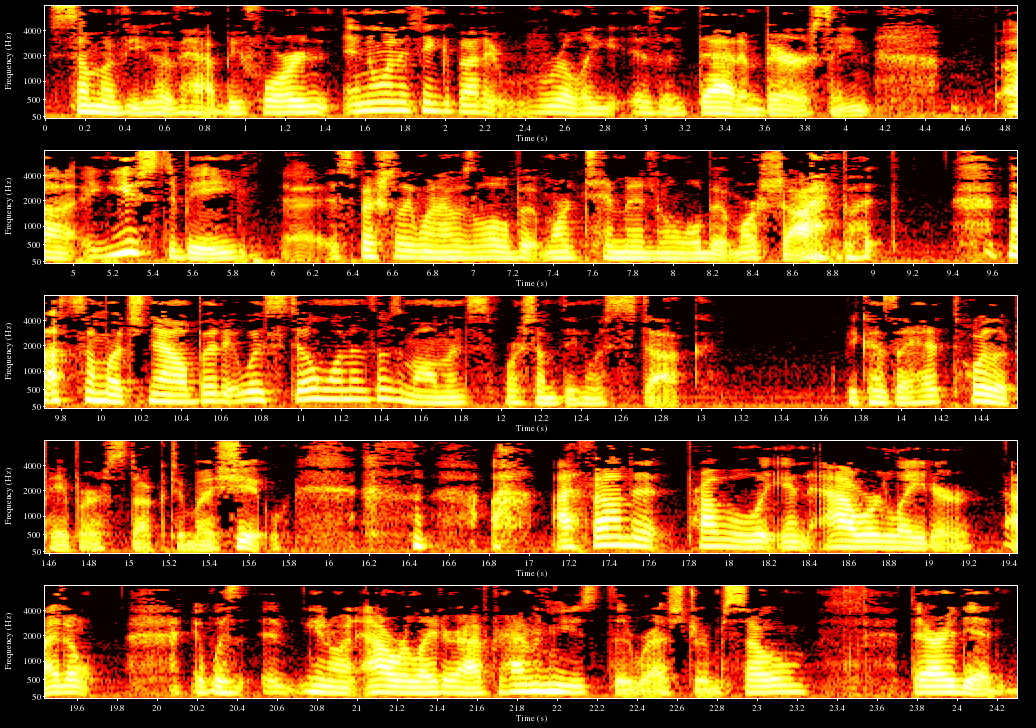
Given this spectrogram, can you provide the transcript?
some of you have had before. And, and when I think about it, it really isn't that embarrassing. Uh, it used to be, uh, especially when I was a little bit more timid and a little bit more shy, but not so much now. But it was still one of those moments where something was stuck because I had toilet paper stuck to my shoe. I found it probably an hour later. I don't, it was, you know, an hour later after having used the restroom. So there I did.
